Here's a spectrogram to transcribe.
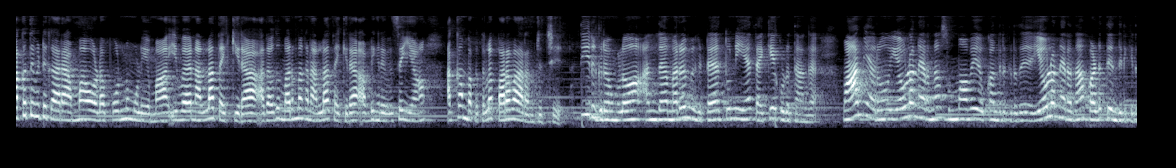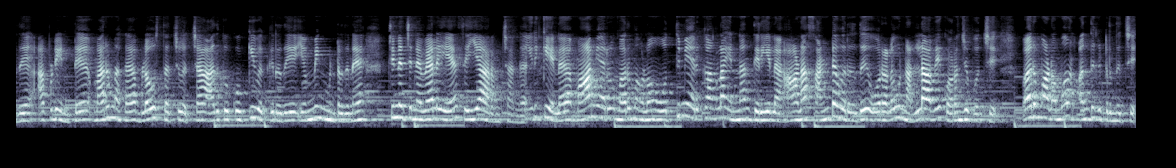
பக்கத்து வீட்டுக்கார அம்மாவோட பொண்ணு மூலியமாக இவ நல்லா தைக்கிறா அதாவது மருமக நல்லா தைக்கிறா அப்படிங்கிற விஷயம் அக்கம் பக்கத்தில் பரவ ஆரம்பிச்சிச்சு. சுற்றி இருக்கிறவங்களும் அந்த மருமகிட்ட துணியை தைக்க கொடுத்தாங்க. மாமியாரும் எவ்வளோ நேரம் தான் சும்மாவே உட்காந்துருக்கிறது எவ்வளோ நேரம் தான் படுத்து எந்திரிக்கிறது அப்படின்ட்டு மருமக ப்ளவுஸ் தச்சு வச்சா அதுக்கு கொக்கி வைக்கிறது எம்மிங் பண்ணுறதுன்னு சின்ன சின்ன வேலையை செய்ய ஆரம்பிச்சாங்க. இருக்கையில் மாமியாரும் மருமகளும் ஒத்துமையாக இருக்காங்களா என்னன்னு தெரியல. ஆனால் சண்டை வருது. ஓரளவு நல்லாவே குறைஞ்சி போச்சு. வருமானமும் வந்துக்கிட்டு இருந்துச்சு.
